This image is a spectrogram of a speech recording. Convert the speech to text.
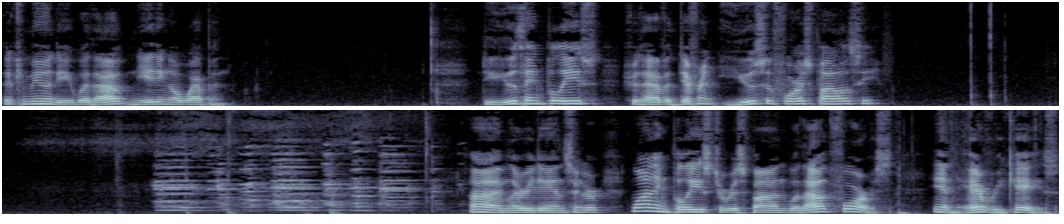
the community without needing a weapon. Do you think police should have a different use of force policy? I'm Larry Dansinger, wanting police to respond without force in every case.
